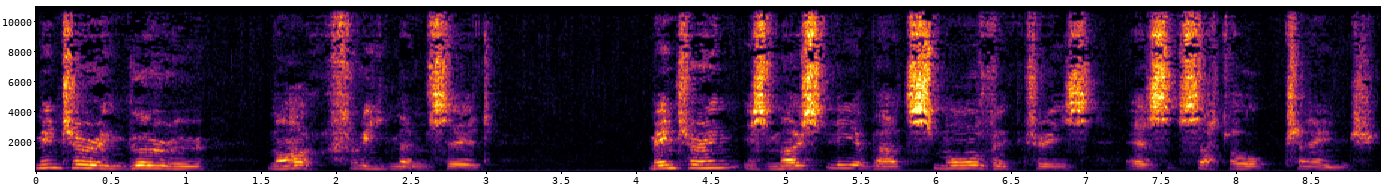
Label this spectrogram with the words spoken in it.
Mentoring guru Mark Friedman said, Mentoring is mostly about small victories as subtle change.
